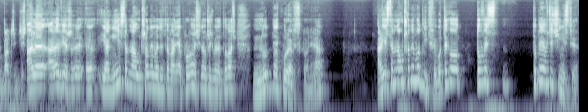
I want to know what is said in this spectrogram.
bardziej gdzieś... Ale, ale wiesz, ja nie jestem nauczony medytowania. Próbowałem się nauczyć medytować, nudne kurewsko, nie? Ale jestem nauczony modlitwy, bo tego to, wys, to miałem w dzieciństwie.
